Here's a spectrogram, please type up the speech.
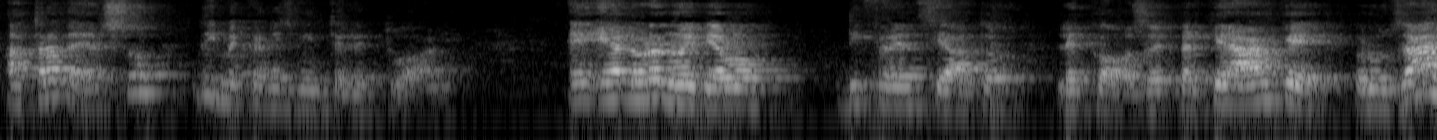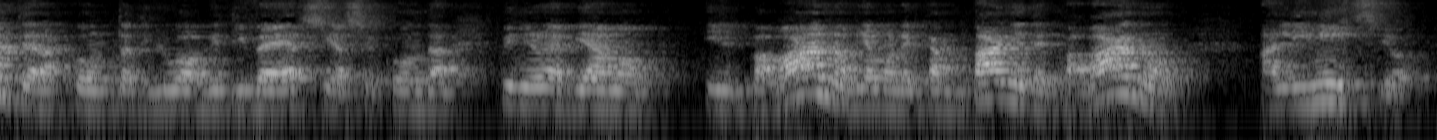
attraverso dei meccanismi intellettuali. E, e allora noi abbiamo differenziato le cose, perché anche Rusante racconta di luoghi diversi a seconda, quindi noi abbiamo il Pavano, abbiamo le campagne del Pavano all'inizio,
